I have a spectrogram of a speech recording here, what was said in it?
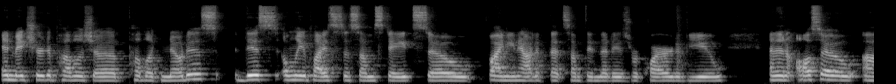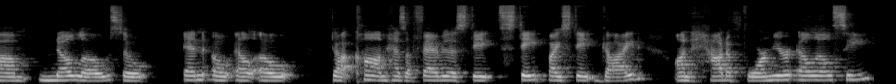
and make sure to publish a public notice. This only applies to some states, so finding out if that's something that is required of you. And then also um, NOLO, so N O L O dot com has a fabulous state state by state guide on how to form your LLC.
